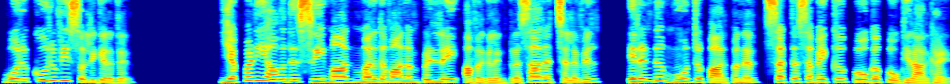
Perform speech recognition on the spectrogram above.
ஒரு குருவி சொல்லுகிறது. எப்படியாவது ஸ்ரீமான் மருதவானம் பிள்ளை அவர்களின் பிரசாரச் செலவில் இரண்டு மூன்று பார்ப்பனர் சட்டசபைக்கு போகப் போகிறார்கள்.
